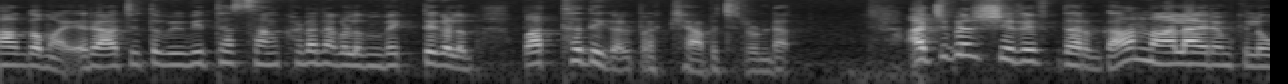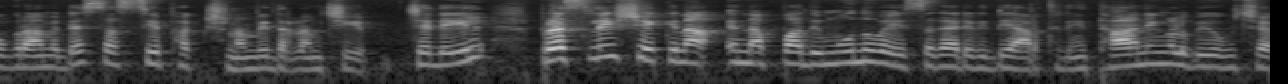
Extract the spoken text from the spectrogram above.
ഭാഗമായി രാജ്യത്ത് വിവിധ സംഘടനകളും വ്യക്തികളും പദ്ധതികൾ പ്രഖ്യാപിച്ചിട്ടുണ്ട്. അജ്മീർ ഷെരീഫ് ദർഗ നാലായിരം കിലോഗ്രാമിന്റെ സസ്യഭക്ഷണം വിതരണം ചെയ്യും. ചെന്നൈയിൽ പ്രസ്ലി ഷെക്കിന എന്ന പതിമൂന്ന് വയസ്സുകാരി വിദ്യാർത്ഥിനി ധാന്യങ്ങൾ ഉപയോഗിച്ച്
